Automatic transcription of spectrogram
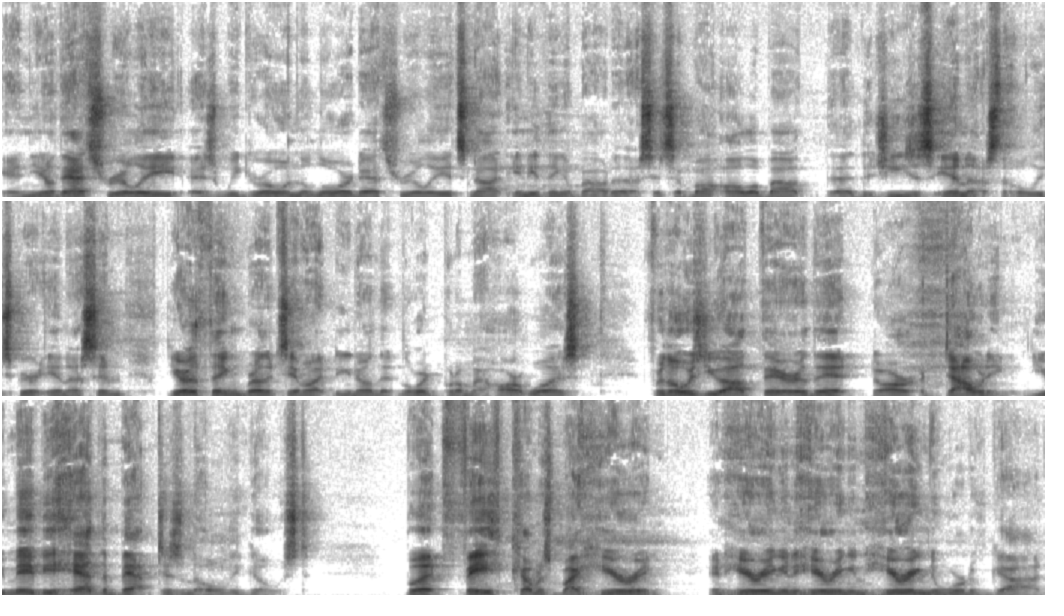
And, you know, that's really, as we grow in the Lord, that's really, it's not anything about us. It's about all about the Jesus in us, the Holy Spirit in us. And the other thing, Brother Tim, you know, that Lord put on my heart was for those of you out there that are doubting, you maybe had the baptism of the Holy Ghost, but faith comes by hearing and hearing and hearing and hearing the Word of God.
